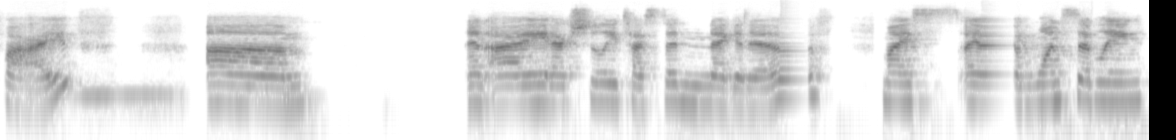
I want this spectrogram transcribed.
25. Um, and I actually tested negative. My I have one sibling,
